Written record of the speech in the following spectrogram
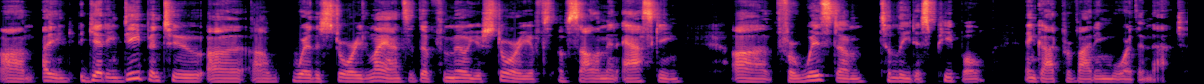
um, I, getting deep into uh, uh, where the story lands, the familiar story of, of Solomon asking uh, for wisdom to lead his people, and God providing more than that.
